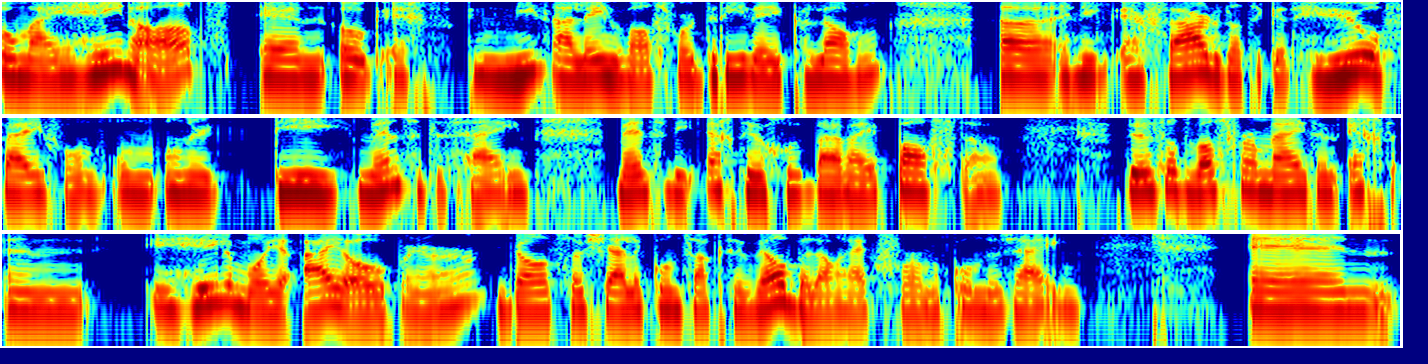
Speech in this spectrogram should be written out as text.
om mij heen had. En ook echt niet alleen was voor drie weken lang. Uh, en ik ervaarde dat ik het heel fijn vond om onder die mensen te zijn. Mensen die echt heel goed bij mij pasten. Dus dat was voor mij toen echt een een hele mooie eye-opener dat sociale contacten wel belangrijk voor me konden zijn. En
